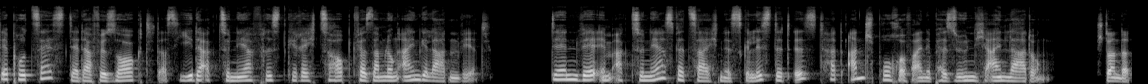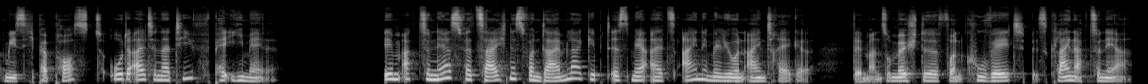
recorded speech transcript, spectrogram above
der Prozess, der dafür sorgt, dass jeder Aktionär fristgerecht zur Hauptversammlung eingeladen wird. Denn wer im Aktionärsverzeichnis gelistet ist, hat Anspruch auf eine persönliche Einladung, standardmäßig per Post oder alternativ per E-Mail. Im Aktionärsverzeichnis von Daimler gibt es mehr als eine Million Einträge, wenn man so möchte, von Kuwait bis Kleinaktionär.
